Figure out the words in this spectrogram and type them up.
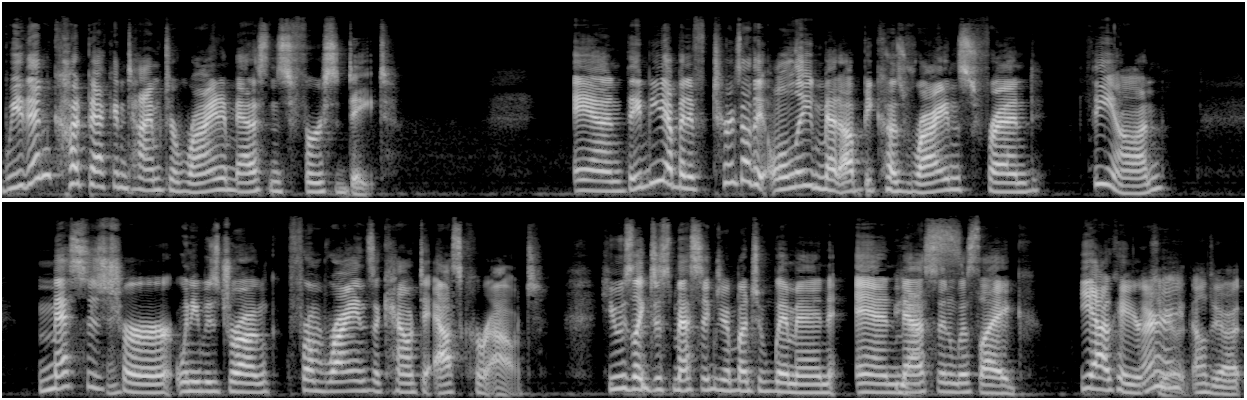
We then cut back in time to Ryan and Madison's first date. And they meet up, and it turns out they only met up because Ryan's friend, Theon, messaged her when he was drunk from Ryan's account to ask her out. He was like just messaging a bunch of women, and Yes. Madison was like, Yeah, okay, you're All cute. right, I'll do it.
